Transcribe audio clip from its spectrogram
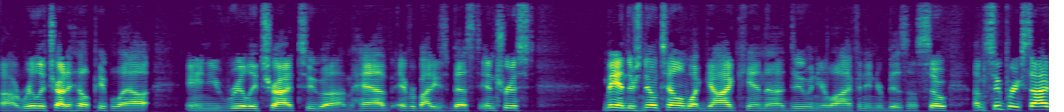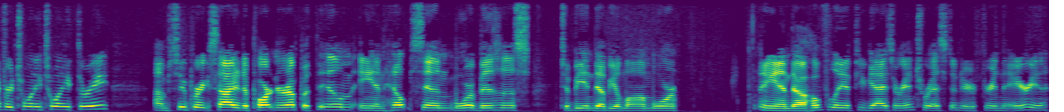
uh, really try to help people out, and you really try to um, have everybody's best interest. Man, there's no telling what God can uh, do in your life and in your business. So I'm super excited for 2023. I'm super excited to partner up with them and help send more business to B&W Lawnmower. And uh, hopefully, if you guys are interested or if you're in the area,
